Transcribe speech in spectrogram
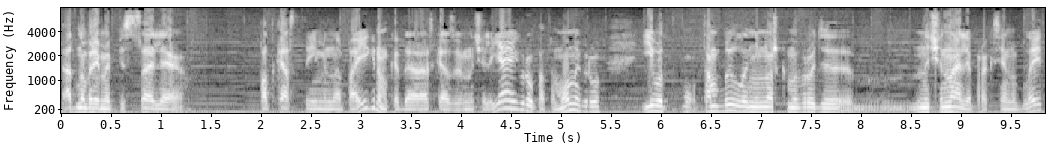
одно время писали подкасты именно по играм, когда рассказываю вначале я игру, потом он игру. И вот ну, там было немножко, мы вроде начинали про Xenoblade,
